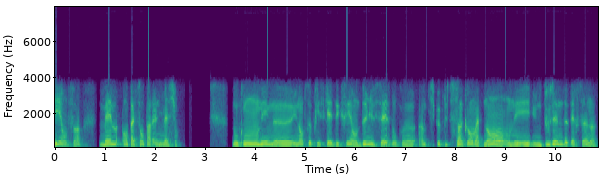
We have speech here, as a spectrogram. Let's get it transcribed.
Et enfin, même en passant par l'animation. Donc on est une, une, entreprise qui a été créée en 2016, donc euh, un petit peu plus de cinq ans maintenant. On est une douzaine de personnes.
